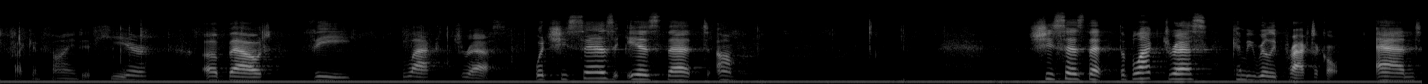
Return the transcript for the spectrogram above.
if I can find it here, about the black dress. What she says is that um, she says that the black dress can be really practical, and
